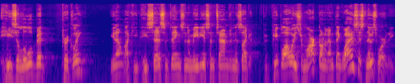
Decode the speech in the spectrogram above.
he's a little bit prickly. You know, like he, he says some things in the media sometimes, and it's like people always remark on it. I'm thinking, why is this newsworthy?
